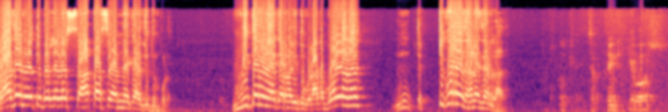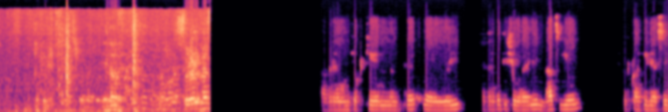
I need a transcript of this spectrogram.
राजांवरती बोललेलं सात सहन नाही करायचं इथून पुढं. मी तरी नाही करणार इथून पुढं. आता बोलला ना हं, ते टिकून नाही झालं त्यांना. आता ओके चला थँक्यू आग्र्याहून सुटकेनंतर वेळी छत्रपती शिवरायांनी लाच घेऊन सुटका केली असे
